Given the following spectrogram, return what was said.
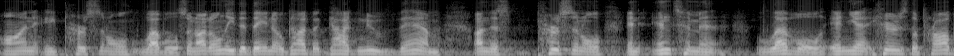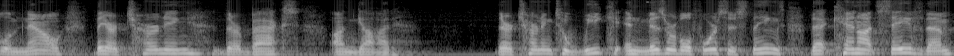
on a personal level. So not only did they know God, but God knew them on this personal and intimate level. And yet, here's the problem now they are turning their backs on God. They're turning to weak and miserable forces, things that cannot save them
